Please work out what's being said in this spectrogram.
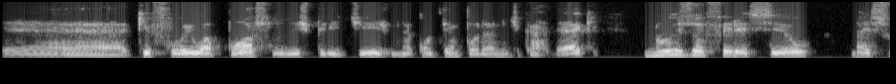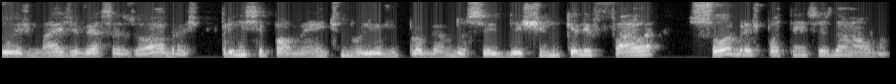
é, que foi o apóstolo do Espiritismo, né, contemporâneo de Kardec, nos ofereceu nas suas mais diversas obras, principalmente no livro Problema do Ser e Destino, que ele fala sobre as potências da alma.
